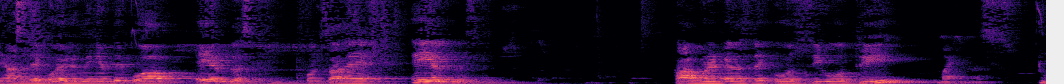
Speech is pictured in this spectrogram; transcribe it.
यहाँ से देखो, एल्यूमिनियम देखो आप एल प्लस कौन सा है? एल प्लस कार्बोनेट का जैसे देखो सीओ थ्री माइनस टू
